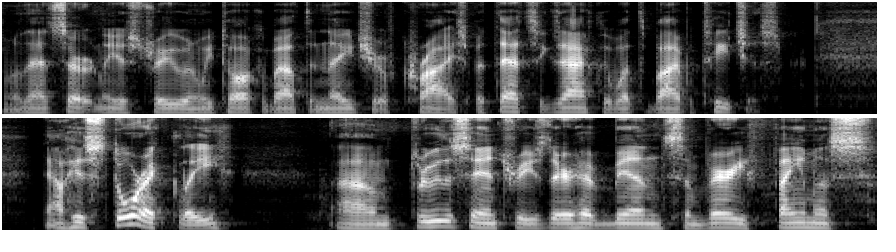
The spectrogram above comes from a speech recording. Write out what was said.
Well, that certainly is true when we talk about the nature of Christ, but that's exactly what the Bible teaches. Now, historically, um, through the centuries, there have been some very famous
